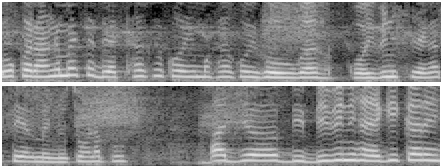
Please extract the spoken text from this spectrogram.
ਉਹ ਕਰਾਂਗੇ, ਮੈਂ ਤੇ ਦੇਖਿਆ ਸੀ ਕੋਈ ਮਖਾ ਕੋਈ ਹੋਊਗਾ, ਕੋਈ ਵੀ ਨਹੀਂ ਸੀਗਾ, ਤੇਲ ਮੈਨੂੰ ਚੋਣਾ ਪਊ। ਅੱਜ ਬੀਬੀ ਵੀ ਨਹੀਂ ਹੈਗੀ ਘਰੇ।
